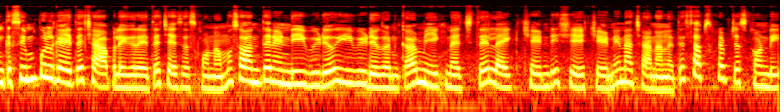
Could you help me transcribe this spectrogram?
ఇంకా సింపుల్గా అయితే చేపల ఎగురు అయితే చేసేసుకున్నాము. సో అంతేనండి ఈ వీడియో. ఈ వీడియో కనుక మీకు నచ్చితే లైక్ చేయండి షేర్ చేయండి. నా ఛానల్ అయితే సబ్స్క్రైబ్ చేసుకోండి.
